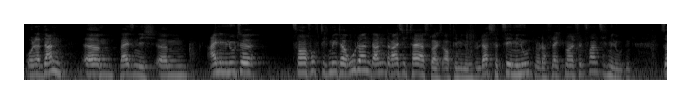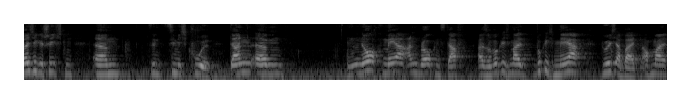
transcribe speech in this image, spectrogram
Oder dann, ähm, weiß ich nicht, ähm, eine Minute 250 Meter rudern, dann 30 Tire Strikes auf die Minute. Und das für 10 Minuten oder vielleicht mal für 20 Minuten. Solche Geschichten ähm, sind ziemlich cool. Dann ähm, noch mehr Unbroken Stuff. Also wirklich mal wirklich mehr durcharbeiten. Auch mal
